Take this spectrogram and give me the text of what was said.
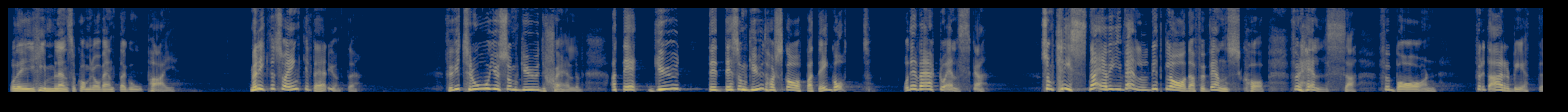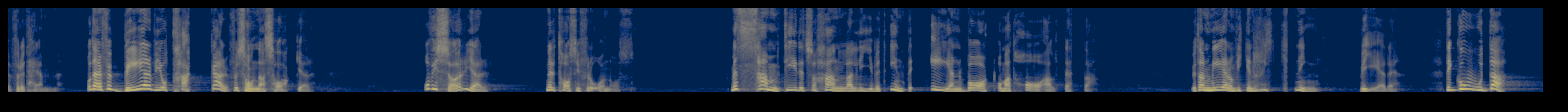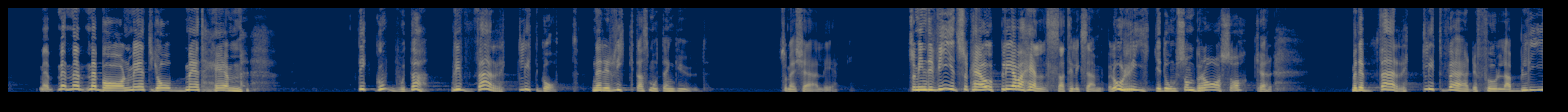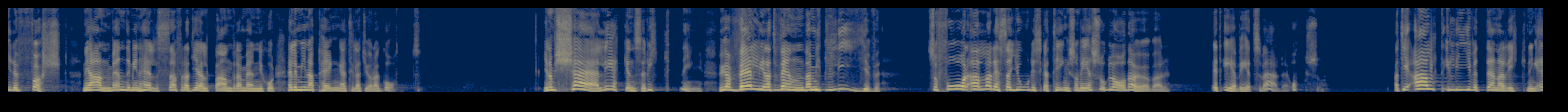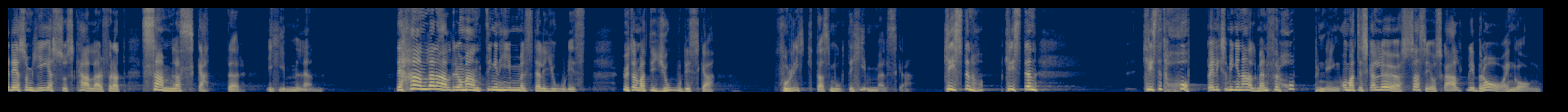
Och det är i himlen så kommer det att vänta god paj. Men riktigt så enkelt är det ju inte. För vi tror ju som Gud själv att det, Gud, det, det som Gud har skapat det är gott. Och det är värt att älska. Som kristna är vi väldigt glada för vänskap, för hälsa, för barn, för ett arbete, för ett hem. Och därför ber vi och tackar för sådana saker. Och vi sörjer när det tas ifrån oss. Men samtidigt så handlar livet inte enbart om att ha allt detta. Utan mer om vilken riktning vi ger det. Det goda med, med, med, barn, med ett jobb, med ett hem. Det goda blir verkligt gott när det riktas mot en Gud som är kärlek. Som individ så kan jag uppleva hälsa till exempel och rikedom som bra saker. Men det verkligt värdefulla blir det först när jag använder min hälsa för att hjälpa andra människor eller mina pengar till att göra gott. Genom kärlekens riktning, hur jag väljer att vända mitt liv så får alla dessa jordiska ting som vi är så glada över ett evighetsvärde också. Att ge allt i livet denna riktning är det som Jesus kallar för att samla skatter i himlen. Det handlar aldrig om antingen himmelskt eller jordiskt, utan om att det jordiska får riktas mot det himmelska. Kristen, kristen, kristet hopp är liksom ingen allmän förhoppning om att det ska lösa sig och ska allt bli bra en gång.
